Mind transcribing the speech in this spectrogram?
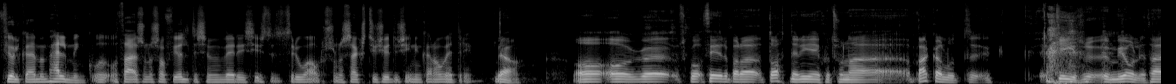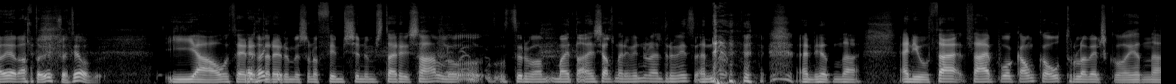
fjölgaðum um helming og, og það er svona svo fjöldi sem við verið í síðustu þrjú ár, svona 60-70 sýningar á vetri. Já, og, og uh, sko, þið eru bara dottnir í einhvern svona bakalút gýr um jólin, það er alltaf uppsett hjá okkur. Já, þeir reyndar eru með svona fimm sinnum stærri sal og, og, og þurfa að mæta aðeins sjálfnar í vinnuna heldur en við en, en, hérna, en jú, það, það er búið að ganga ótrúlega vel sko, hérna,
